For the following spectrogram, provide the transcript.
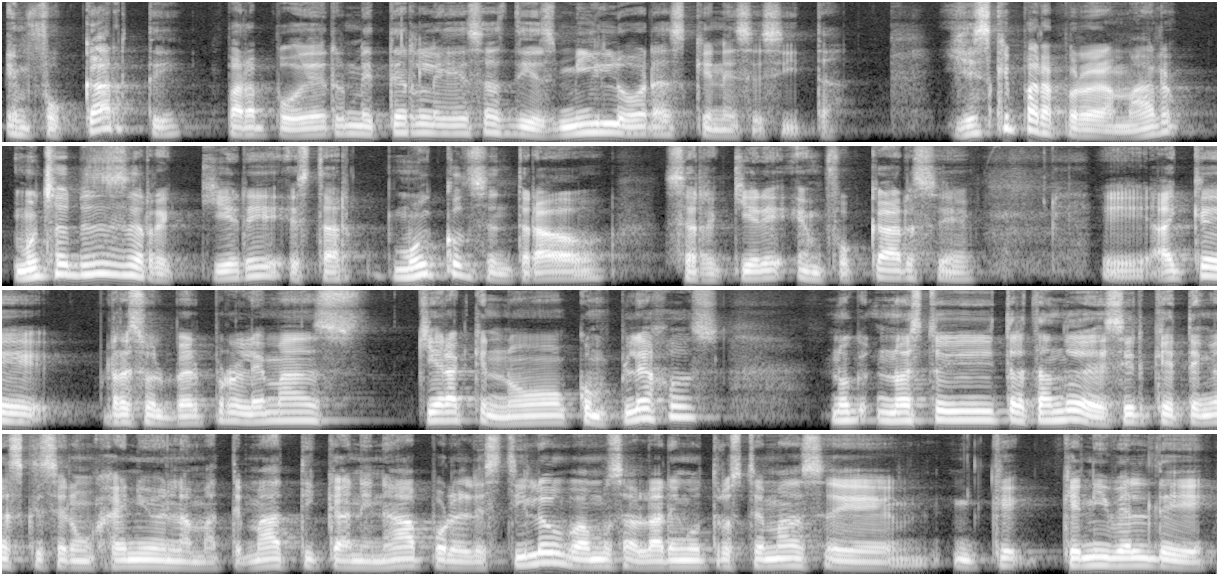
enfocarte para poder meterle esas 10.000 horas que necesita. Y es que para programar muchas veces se requiere estar muy concentrado, se requiere enfocarse, eh, hay que resolver problemas, quiera que no complejos, no, estoy tratando de decir que tengas que ser un genio en la matemática ni nada por el estilo. Vamos a hablar en otros temas eh, qué, nivel de,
